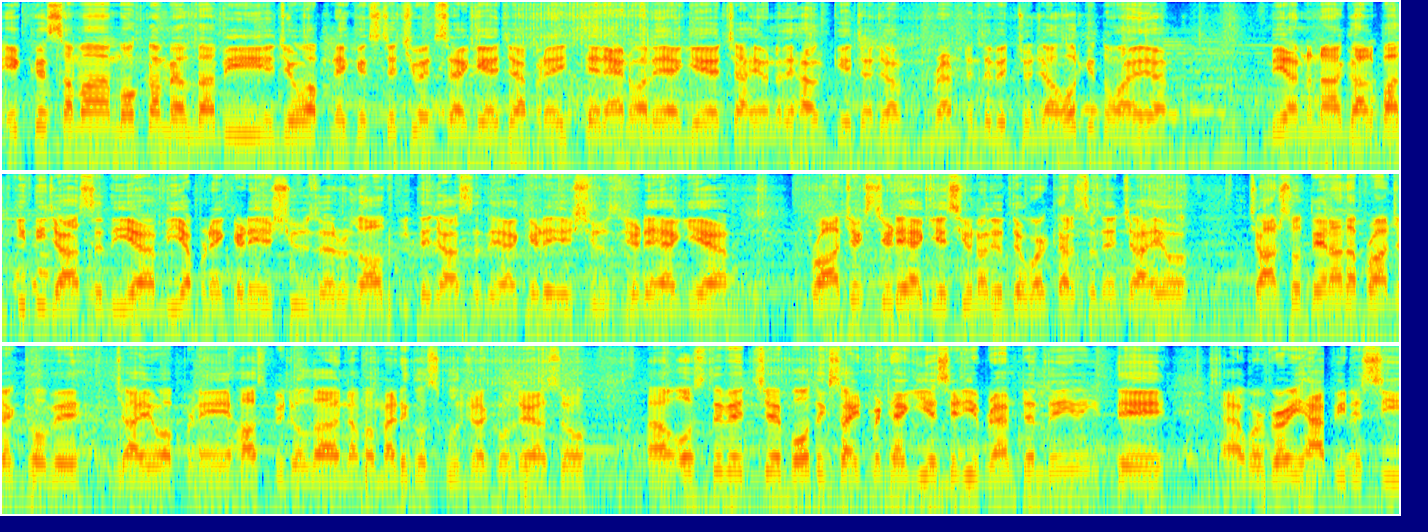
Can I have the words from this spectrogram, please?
ਇੱਕ ਸਮਾਂ ਮੌਕਾ ਮਿਲਦਾ ਵੀ ਜੋ ਆਪਣੇ ਕੰਸਟੀਚੂਐਂਟਸ ਹੈਗੇ ਆ ਜਾਂ ਆਪਣੇ ਇੱਥੇ ਰਹਿਣ ਵਾਲੇ ਹੈਗੇ ਆ, ਚਾਹੇ ਉਹਨਾਂ ਦੇ ਹਲਕੇ ਚ ਜਾਂ ਬਰੈਂਪਟਨ ਦੇ ਵਿੱਚੋਂ ਜਾਂ ਹੋਰ ਕਿਤੋਂ ਆਏ ਆ, ਵੀ ਉਹਨਾਂ ਨਾਲ ਗੱਲਬਾਤ ਕੀਤੀ ਜਾ ਸਕਦੀ ਆ, ਵੀ ਆਪਣੇ ਕਿਹੜੇ ਇਸ਼ੂਜ਼ ਰਿਜ਼ੋਲਵ ਕੀਤੇ ਜਾ ਸਕਦੇ ਆ, ਕਿਹੜੇ ਇਸ਼ੂਜ਼ ਜਿਹੜੇ ਹੈਗੇ ਆ ਪ੍ਰੋਜੈਕਟਸ ਜਿਹੜੇ ਹੈਗੇ ਸੀ ਉਹਨਾਂ ਦੇ ਉੱਤੇ ਵਰਕ ਕਰ ਸਕਦੇ ਆ, ਚਾਹੇ ਉਹ 413 ਦਾ ਪ੍ਰੋਜੈਕਟ ਹੋਵੇ, ਚਾਹੇ ਉਹ ਆਪਣੇ ਹਸਪੀਟਲ ਦਾ ਨਵਾਂ ਮੈਡੀਕਲ ਸਕੂਲ ਜਿਹੜਾ ਖੁੱਲ ਰਿਹਾ, ਸੋ ਉਸ ਦੇ ਵਿੱਚ ਬਹੁਤ ਐਕਸਾਈਟਮੈਂਟ ਹੈਗੀ ਹੈ ਸਿਟੀ ਬ੍ਰੈਂਪਟਨ ਦੀ ਤੇ we're very happy to see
